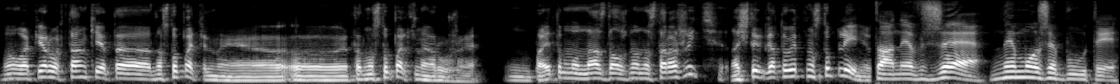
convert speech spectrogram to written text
Ну, во-первых, танки это наступательные, э, это наступательное оружие. Поэтому нас должно насторожить. Значит, их готовят к наступлению. Та невже не може бути.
